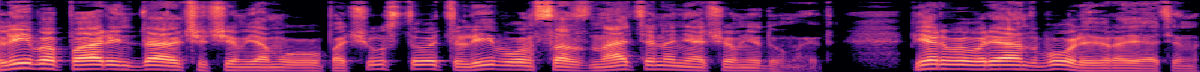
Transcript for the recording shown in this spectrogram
Либо парень дальше, чем я могу почувствовать, либо он сознательно ни о чем не думает. Первый вариант более вероятен.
